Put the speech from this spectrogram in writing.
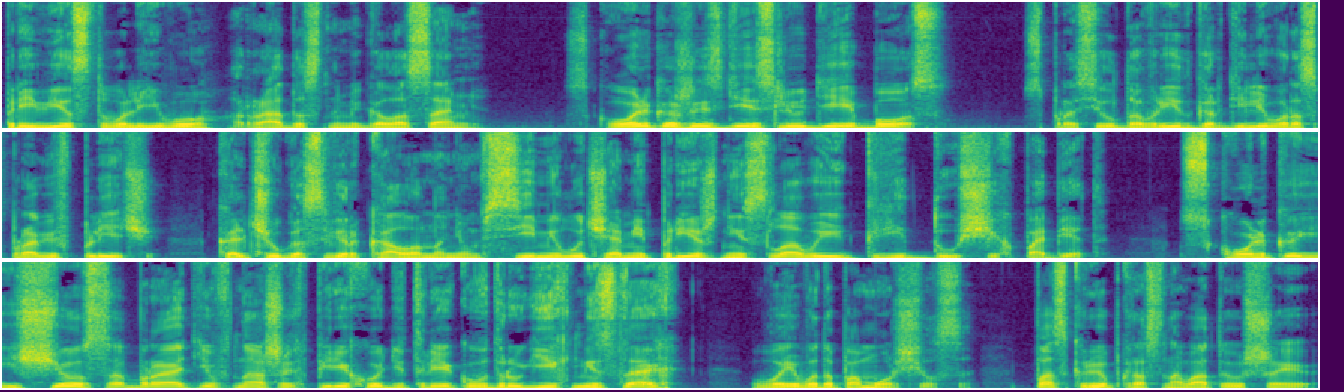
приветствовали его радостными голосами. «Сколько же здесь людей, босс?» — спросил Даврит, горделиво расправив плечи. Кольчуга сверкала на нем всеми лучами прежней славы и грядущих побед. «Сколько еще собратьев наших переходит реку в других местах?» Воевода поморщился, поскреб красноватую шею.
